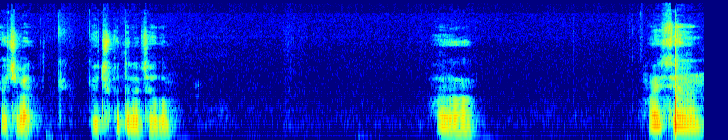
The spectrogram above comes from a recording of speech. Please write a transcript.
geçme, geçmeden açalım. Hadi lan. Hay senin.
